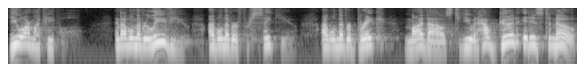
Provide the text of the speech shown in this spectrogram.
you are my people, and I will never leave you. I will never forsake you. I will never break my vows to you. And how good it is to know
